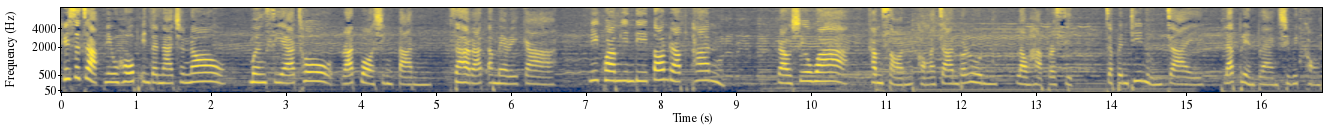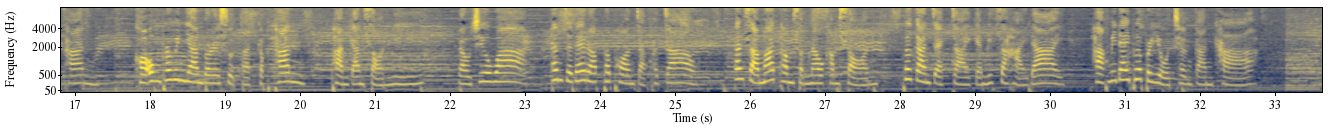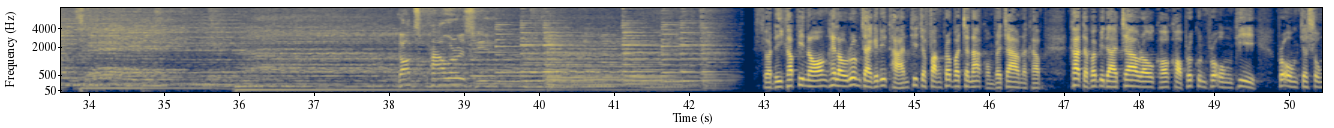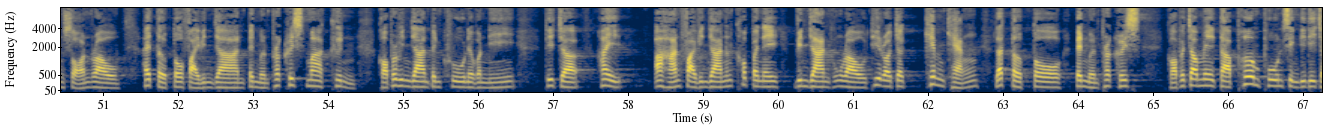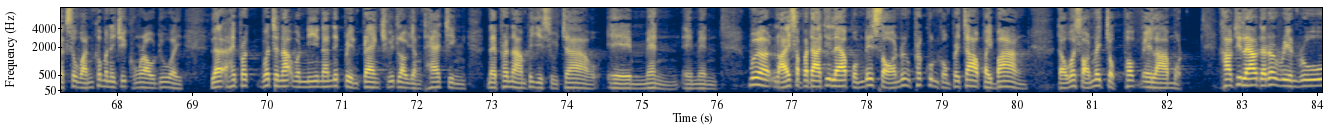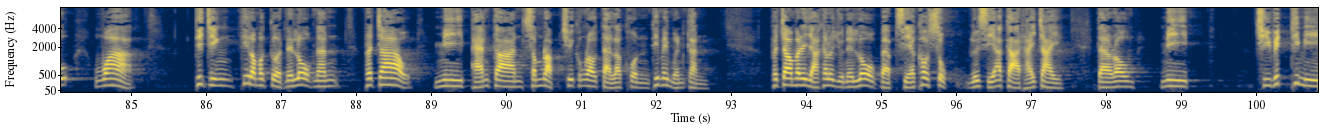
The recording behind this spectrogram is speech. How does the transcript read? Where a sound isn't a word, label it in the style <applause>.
คริสตจักร New Hope International เมืองซีแอตเทิลรัฐวอชิงตัน สหรัฐอเมริกา มีความยินดีต้อนรับท่าน เราเชื่อว่าคำสอนของอาจารย์วรุณเหล่าหาประสิทธิ์ จะเป็นที่หนุนใจ และเปลี่ยนแปลงชีวิตของท่าน ขอองค์พระวิญญาณบริสุทธิ์ตรัสกับท่านผ่านการสอนนี้ เราเชื่อว่าท่านจะได้รับพระพรจากพระเจ้า ท่านสามารถทำสำเนาคำสอนเพื่อการแจกจ่ายแก่มิตรสหายได้ หากไม่ได้เพื่อประโยชน์เชิงการค้า สวัสดีครับพี่น้องให้เราร่วมใจกันอธิษฐานที่จะฟังพระวจนะของพระเจ้านะครับข้าแต่พระบิดาเจ้าเราขอขอบพระคุณพระองค์ที่พระองค์จะทรงสอนเราให้เติบโตฝ่ายวิญญาณ เป็นเหมือนพระคริสต์มากขึ้น ขอพระวิญญาณเป็นครูในวันนี้ ที่จะให้อาหารฝ่ายวิญญาณนั้นเข้าไปในวิญญาณของเราที่เราจะเข้มแข็งและเติบโตเป็นเหมือนพระคริสต์ ขอพระเจ้าเมตตาเพิ่มพูนสิ่งดีๆ จากสวรรค์เข้ามาในชีวิตของเราด้วย และให้พระวจนะวันนี้นั้นได้เปลี่ยนแปลงชีวิตเราอย่างแท้จริง ในพระนามพระเยซูเจ้าเอเมนเอเมน เมื่อหลายสัปดาห์ที่แล้วผมได้สอนเรื่องพระคุณของพระเจ้าไปบ้าง แต่ว่าสอนไม่จบเพราะเวลาหมด คราวที่แล้วได้เรียนรู้ว่าที่จริงที่เรามาเกิดในโลกนั้น พระเจ้ามีแผนการสำหรับชีวิตของเราแต่ละคนที่ไม่เหมือนกัน พระเจ้าไม่ได้อยากให้เราอยู่ในโลกแบบเสียเข้าสุข หรือเสียอากาศหายใจ แต่เรามีชีวิตที่มี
